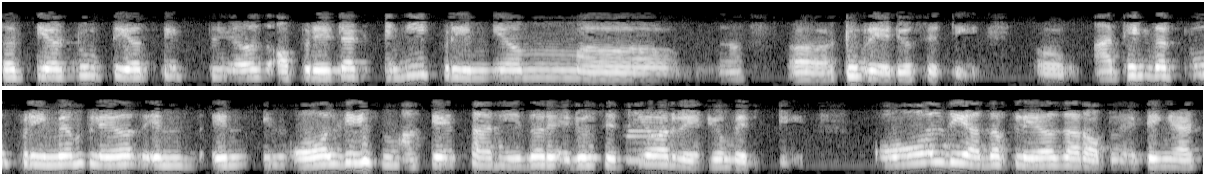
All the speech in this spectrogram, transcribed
the tier 2, tier 3 players operate at any premium uh, uh, to Radio City. Uh, I think the two premium players in, in, in all these markets are either Radio City or Radio Mirchi. all the other players are operating at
